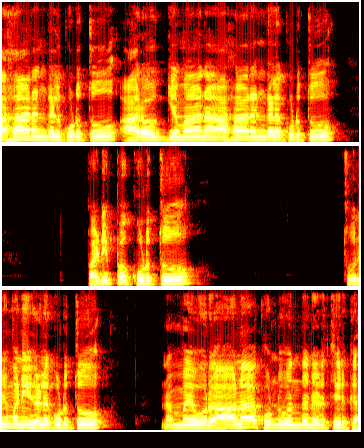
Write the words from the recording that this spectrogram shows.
ஆகாரங்கள் கொடுத்து ஆரோக்கியமான ஆகாரங்களை கொடுத்து படிப்பை கொடுத்து துணிமணிகளை கொடுத்து நம்மை ஒரு ஆளாக கொண்டு வந்து நிறுத்தியிருக்க.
